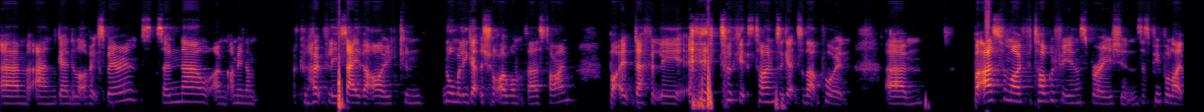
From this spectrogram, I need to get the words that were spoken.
um, and gained a lot of experience. So now, I'm, I mean, I'm, I can hopefully say that I can normally get the shot I want first time, but it definitely it took its time to get to that point. Um, but as for my photography inspirations, there's people like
